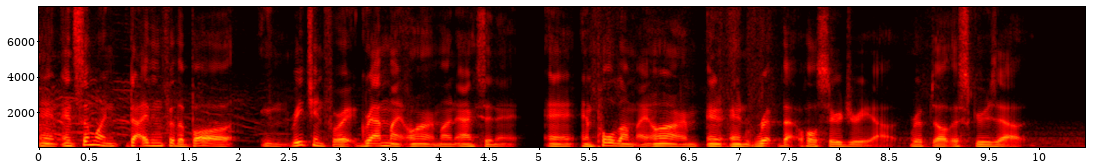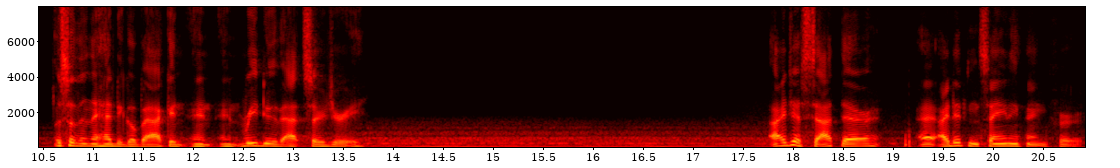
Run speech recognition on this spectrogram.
And and someone diving for the ball, reaching for it, grabbed my arm on accident and, and pulled on my arm and, and ripped that whole surgery out, ripped all the screws out. So then they had to go back and, and, and redo that surgery. I just sat there. I didn't say anything for,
